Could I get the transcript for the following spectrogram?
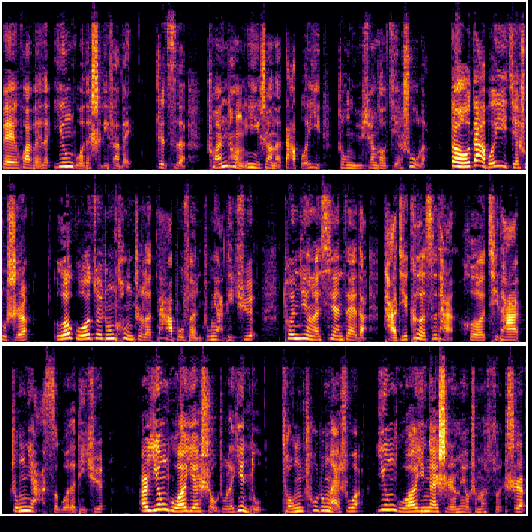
被划为了英国的势力范围。至此，传统意义上的大博弈终于宣告结束了。到大博弈结束时，俄国最终控制了大部分中亚地区，吞并了现在的塔吉克斯坦和其他中亚四国的地区，而英国也守住了印度。从初衷来说，英国应该是没有什么损失，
